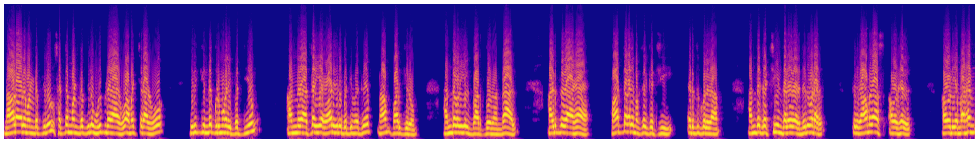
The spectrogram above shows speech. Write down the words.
நாடாளுமன்றத்திலும் சட்டமன்றத்திலும் உறுப்பினராகவோ அமைச்சராகவோ இருக்கின்ற குடும்பங்களை பற்றியும் அந்த அத்தகைய வாரிசுகளை பற்றி மட்டுமே நாம் பார்க்கிறோம். அந்த வகையில் பார்த்தோம் என்றால் அடுத்ததாக பாட்டாளி மக்கள் கட்சி எடுத்துக்கொள்ளலாம் அந்த கட்சியின் தலைவர் நிறுவனர் திரு ராமதாஸ் அவர்கள் அவருடைய மகன்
